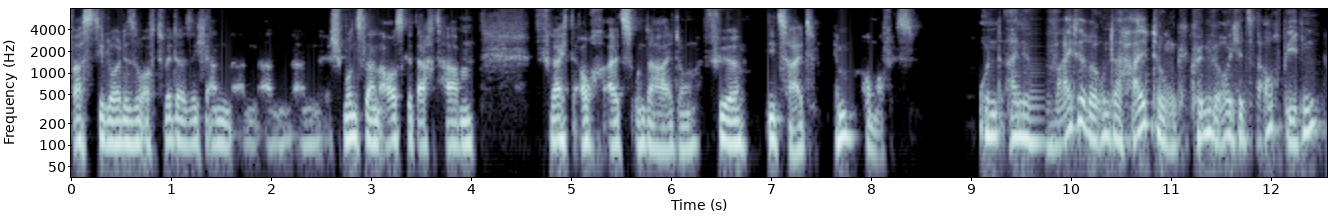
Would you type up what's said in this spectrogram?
was die Leute so auf Twitter sich an, an, an, an Schmunzlern ausgedacht haben. Vielleicht auch als Unterhaltung für die Zeit im Homeoffice. Und eine weitere Unterhaltung können wir euch jetzt auch bieten.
